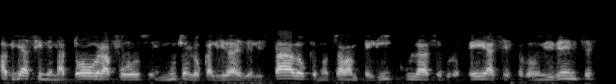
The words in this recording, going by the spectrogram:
Había cinematógrafos en muchas localidades del estado que mostraban películas europeas y estadounidenses.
